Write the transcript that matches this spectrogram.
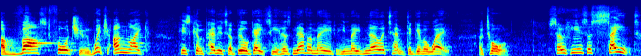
a vast fortune, which, unlike his competitor Bill Gates, he has never made, he made no attempt to give away at all. So he is a saint.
